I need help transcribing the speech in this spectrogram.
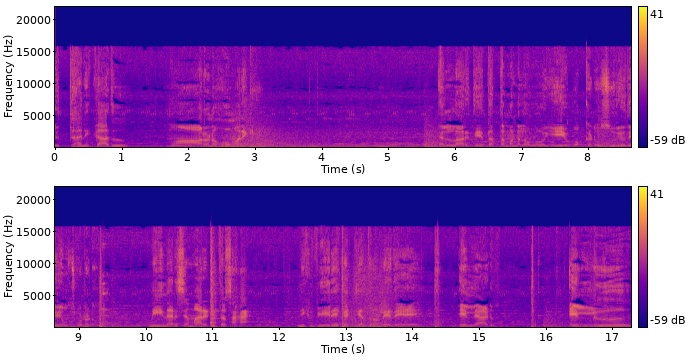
యుద్ధానికి కాదు మారణ హోమానికి. తెల్లారితే దత్తమండలంలో ఏ ఒక్కడు సూర్యోదయం చూడడు. నీ నరసింహారెడ్డితో సహా నీకు వేరే గత్యంతరం లేదే. ఎల్లాడు. ఎల్లు.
